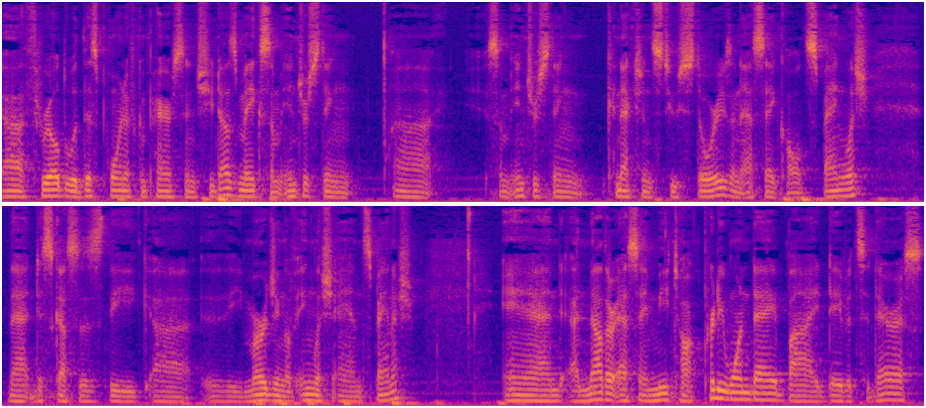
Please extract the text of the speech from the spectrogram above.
uh, thrilled with this point of comparison. She does make some interesting, uh, some interesting connections to stories. An essay called Spanglish that discusses the uh, the merging of English and Spanish and another essay, Me Talk Pretty One Day by David Sedaris,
